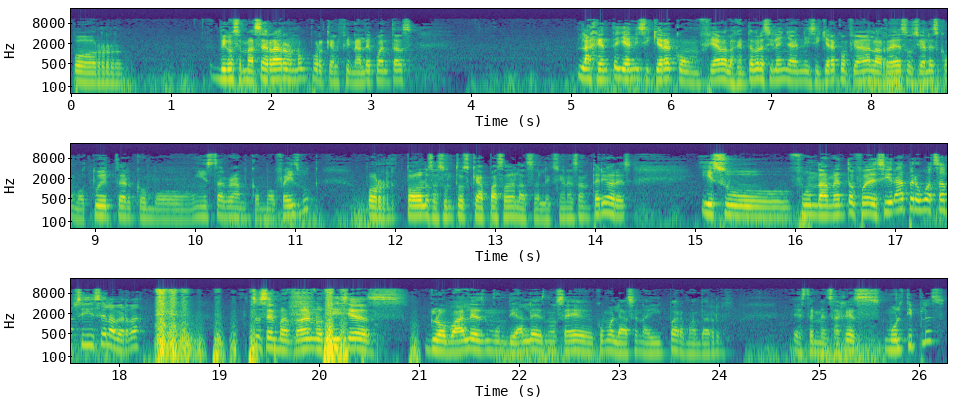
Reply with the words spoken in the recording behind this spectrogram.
Por, digo, se me hace raro, ¿no? Porque al final de cuentas, la gente ya ni siquiera confiaba, la gente brasileña ni siquiera confiaba en las redes sociales como Twitter, como Instagram, como Facebook, por todos los asuntos que ha pasado en las elecciones anteriores. Y su fundamento fue decir, ah, pero WhatsApp sí dice la verdad. Entonces se mandaban noticias globales, mundiales, no sé cómo le hacen ahí para mandar este mensajes múltiples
